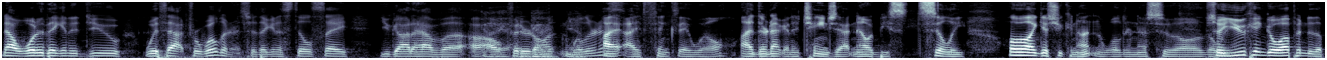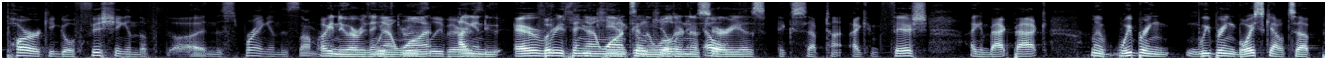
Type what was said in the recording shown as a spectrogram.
Now, what are they going to do with that for wilderness? Are they going to still say you got to have a, a Guy- outfitter a to hunt in yeah. wilderness? I, I think they will. I, they're not going to change that. Now it'd be s- silly. Oh, I guess you can hunt in the wilderness. So, oh, the so you can go up into the park and go fishing in the uh, in the spring and the summer. I can do everything I want. grizzly I can do everything I want in the wilderness areas except hunt. I can fish. I can backpack. I mean, we bring we bring Boy Scouts up.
